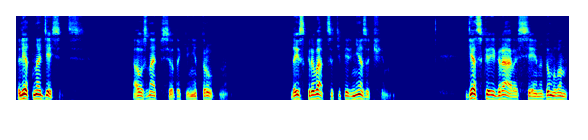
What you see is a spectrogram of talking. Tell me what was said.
лет на десять. А узнать все-таки нетрудно. Да и скрываться теперь незачем. Детская игра, рассеянно думал он,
